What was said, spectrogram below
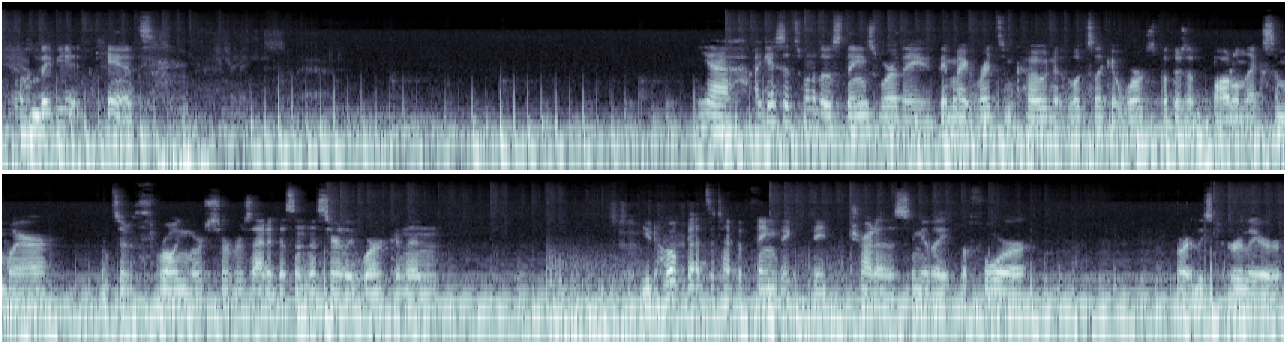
Yeah. Well, maybe it can't. Matchmaking's so bad. Yeah, I guess it's one of those things where they, they might write some code and it looks like it works, but there's a bottleneck somewhere. And so throwing more servers at it doesn't necessarily work, and then So, you'd hope that's the type of thing they, they try to simulate before, or at least earlier.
